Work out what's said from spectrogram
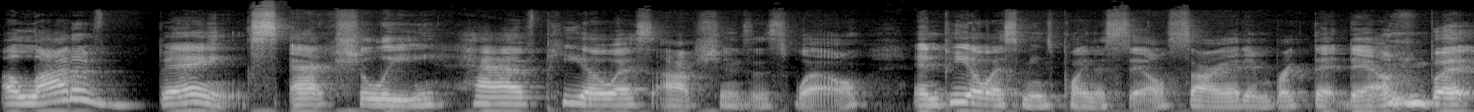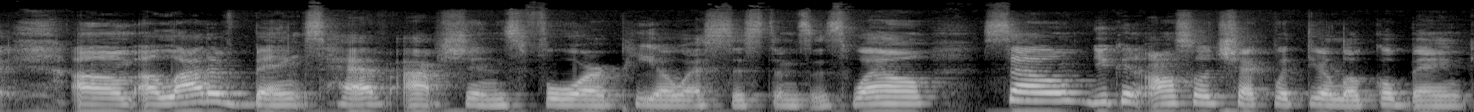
a lot of banks actually have POS options as well. And POS means point of sale. Sorry, I didn't break that down. But um, a lot of banks have options for POS systems as well. So you can also check with your local bank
